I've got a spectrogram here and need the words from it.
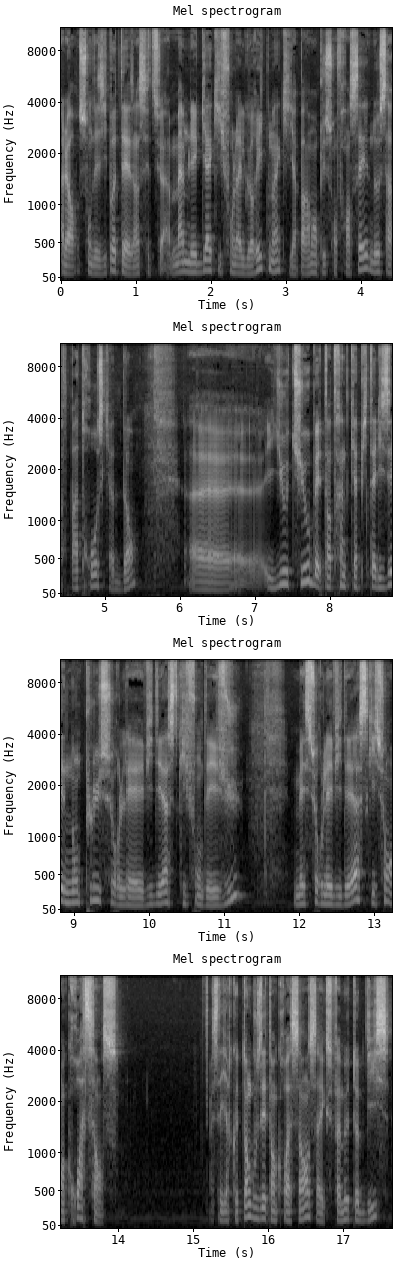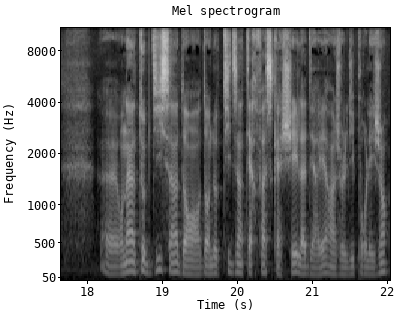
alors, ce sont des hypothèses. Hein, même les gars qui font l'algorithme, hein, qui apparemment en plus sont français, ne savent pas trop ce qu'il y a dedans. Euh, YouTube est en train de capitaliser non plus sur les vidéastes qui font des vues, mais sur les vidéastes qui sont en croissance. C'est-à-dire que tant que vous êtes en croissance avec ce fameux top 10, euh, on a un top 10 hein, dans, nos petites interfaces cachées, là derrière, hein, je le dis pour les gens.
